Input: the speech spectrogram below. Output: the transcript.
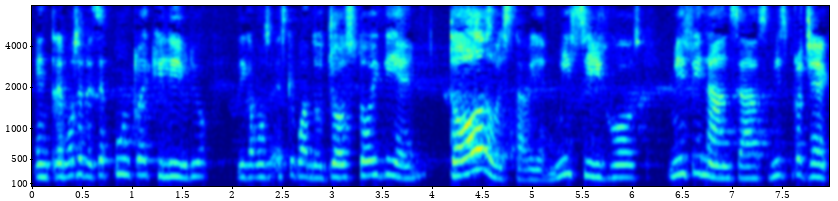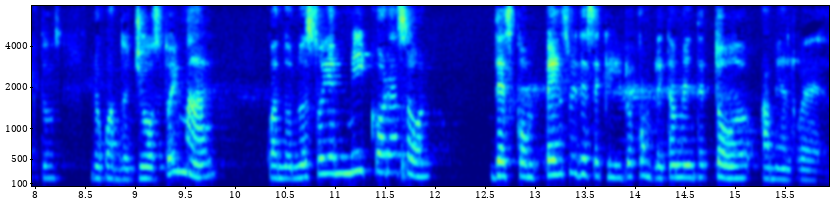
entremos en ese punto de equilibrio. Digamos, es que cuando yo estoy bien, todo está bien, mis hijos, mis finanzas, mis proyectos, pero cuando yo estoy mal, cuando no estoy en mi corazón, descompenso y desequilibro completamente todo a mi alrededor.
